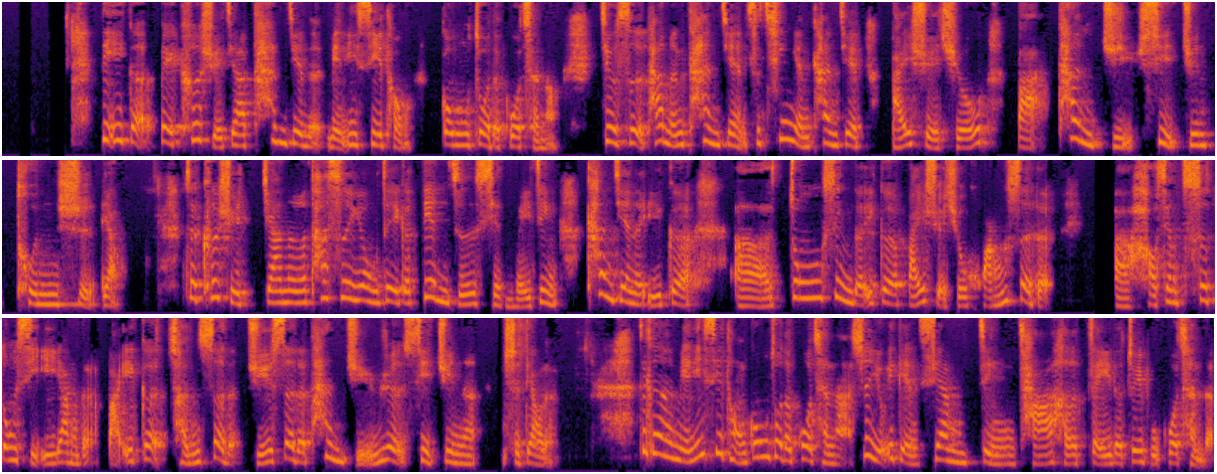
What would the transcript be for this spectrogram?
第一个被科学家看见的免疫系统。工作的过程呢，就是他们看见是亲眼看见白血球把炭疽细菌吞噬掉。这科学家呢，他是用这个电子显微镜看见了一个呃中性的一个白血球，黄色的啊，好像吃东西一样的，把一个橙色的、橘色的炭疽热细菌呢吃掉了。这个免疫系统工作的过程啊，是有一点像警察和贼的追捕过程的。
